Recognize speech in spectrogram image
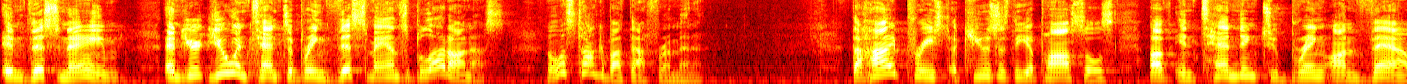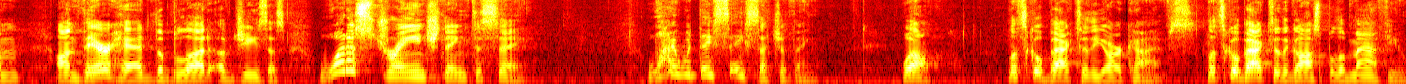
in this name. And you intend to bring this man's blood on us. Now let's talk about that for a minute. The high priest accuses the apostles of intending to bring on them, on their head, the blood of Jesus. What a strange thing to say. Why would they say such a thing? Well, let's go back to the archives. Let's go back to the Gospel of Matthew.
